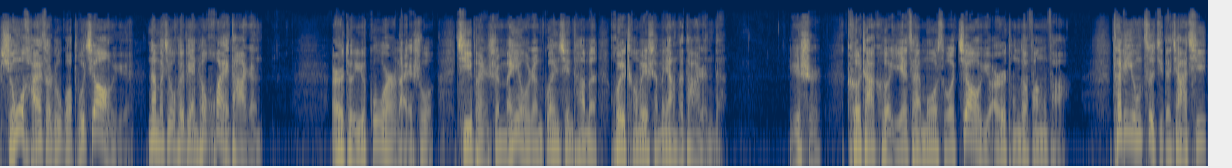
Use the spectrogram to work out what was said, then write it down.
熊孩子如果不教育，那么就会变成坏大人。而对于孤儿来说，基本是没有人关心他们会成为什么样的大人的。于是，科扎克也在摸索教育儿童的方法。他利用自己的假期，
